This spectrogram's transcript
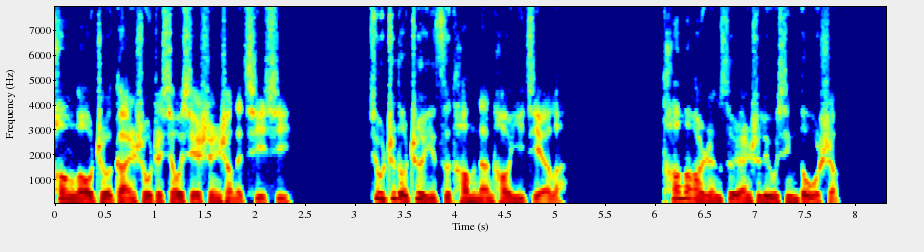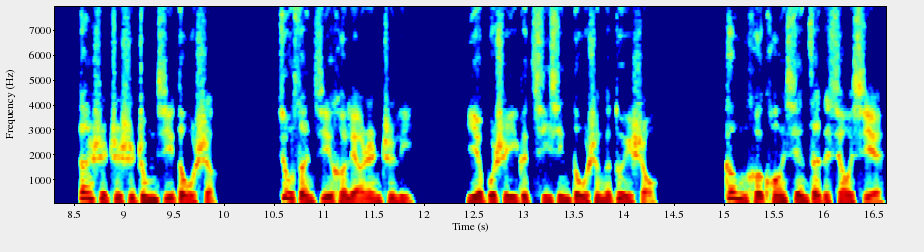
胖老者感受着萧邪身上的气息，就知道这一次他们难逃一劫了。他们二人虽然是六星斗圣，但是只是中级斗圣，就算集合两人之力，也不是一个七星斗圣的对手。更何况现在的萧邪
